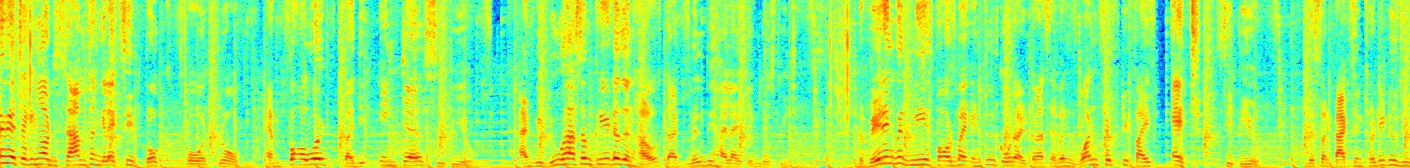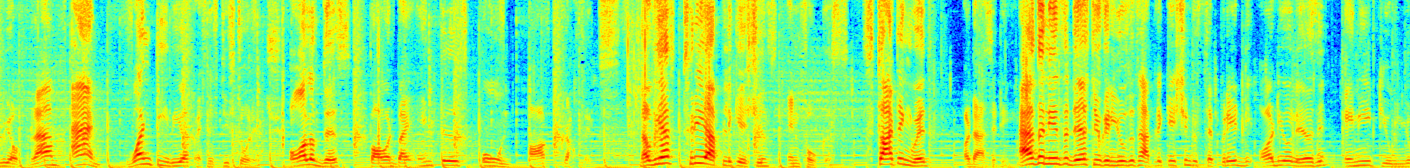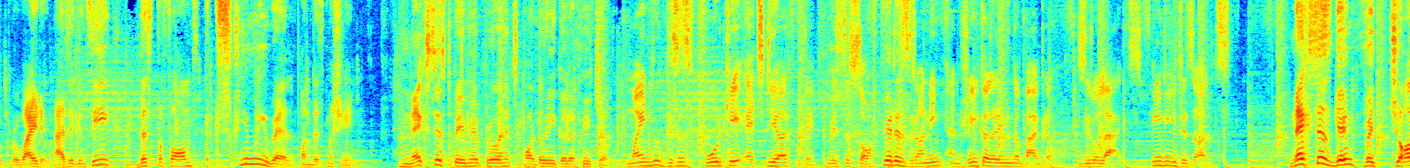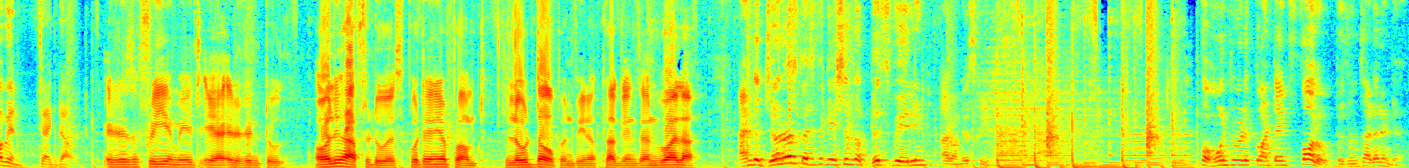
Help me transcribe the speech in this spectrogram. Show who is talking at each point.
Speaker 1: Today we are checking out the Samsung Galaxy Book 4 Pro, empowered by the Intel CPU. And we do have some creators in-house that will be highlighting those features. The variant with me is powered by Intel Core Ultra 7 155H CPU. This one packs in 32GB of RAM and 1TB of SSD storage. All of this powered by Intel's own Arc graphics. Now we have three applications in focus, starting with Audacity. As the name suggests, you can use this application to separate the audio layers in any tune you provided. As you can see, this performs extremely well on this machine. Next is Premiere Pro and its auto recolor feature.
Speaker 2: Mind you, this is 4K HDR footage, which the software is running and recoloring in the background. Zero lags, speedy results.
Speaker 1: Next is GIMP with Jovin, checked out.
Speaker 3: It is a free image AI editing tool. All you have to do is put in your prompt, load the OpenVINO plugins and voila!
Speaker 1: And the general specifications of this variant are on your screen. For more informative content, follow Business Insider India.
